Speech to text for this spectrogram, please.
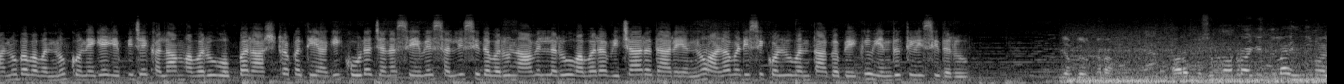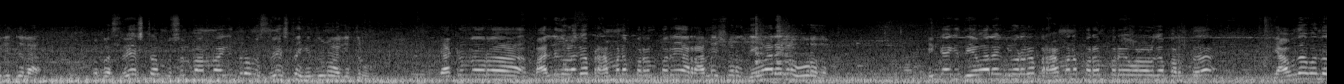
ಅನುಭವವನ್ನು ಕೊನೆಗೆ ಎಪಿಜೆ ಕಲಾಂ ಅವರು ಒಬ್ಬ ರಾಷ್ಟ್ರಪತಿಯಾಗಿ ಕೂಡ ಜನಸೇವೆ ಸಲ್ಲಿಸಿದವರು. ನಾವೆಲ್ಲರೂ ಅವರ ವಿಚಾರಧಾರೆಯನ್ನು ಅಳವಡಿಸಿಕೊಳ್ಳುವಂತಾಗಬೇಕು ಎಂದು ತಿಳಿಸಿದರು. ಅವರು ಮುಸಲ್ಮಾನರು ಆಗಿದ್ದಿಲ್ಲ ಹಿಂದೂನೂ ಆಗಿದ್ದಿಲ್ಲ. ಒಬ್ಬ ಶ್ರೇಷ್ಠ ಮುಸಲ್ಮಾನರು ಆಗಿದ್ದರು ಒಬ್ಬ ಶ್ರೇಷ್ಠ ಹಿಂದೂನೂ ಆಗಿದ್ದರು ಯಾಕಂದ್ರೆ ಅವರ ಬಾಲ್ಯದೊಳಗೆ ಬ್ರಾಹ್ಮಣ ಪರಂಪರೆಯ ರಾಮೇಶ್ವರ ದೇವಾಲಯಗಳ ಊರದು. ಹೀಗಾಗಿ ದೇವಾಲಯಗಳೊಳಗೆ ಬ್ರಾಹ್ಮಣ ಪರಂಪರೆ ಒಳಗೆ ಬರ್ತದೆ ಯಾವುದೇ ಒಂದು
